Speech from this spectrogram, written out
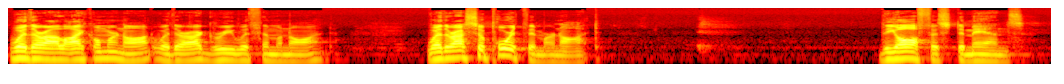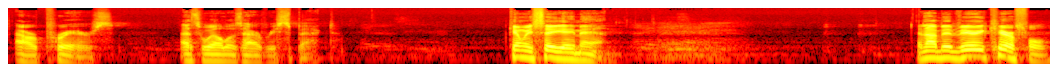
Whether I like them or not, whether I agree with them or not, whether I support them or not. The office demands our prayers as well as our respect. Can we say amen? amen? And I've been very careful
